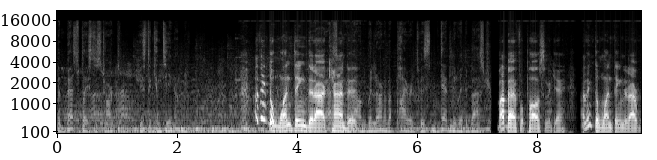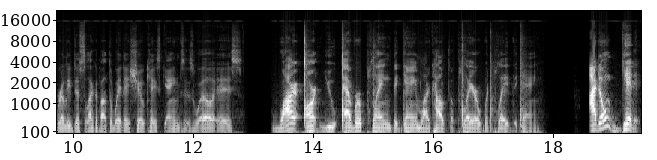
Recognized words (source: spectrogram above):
The best place to start is the cantina. I think the one thing that I kind of we learn of a pirate who is deadly with the blaster. my bad for pausing again. I think the one thing that I really dislike about the way they showcase games as well is why aren't you ever playing the game like how the player would play the game? I don't get it.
